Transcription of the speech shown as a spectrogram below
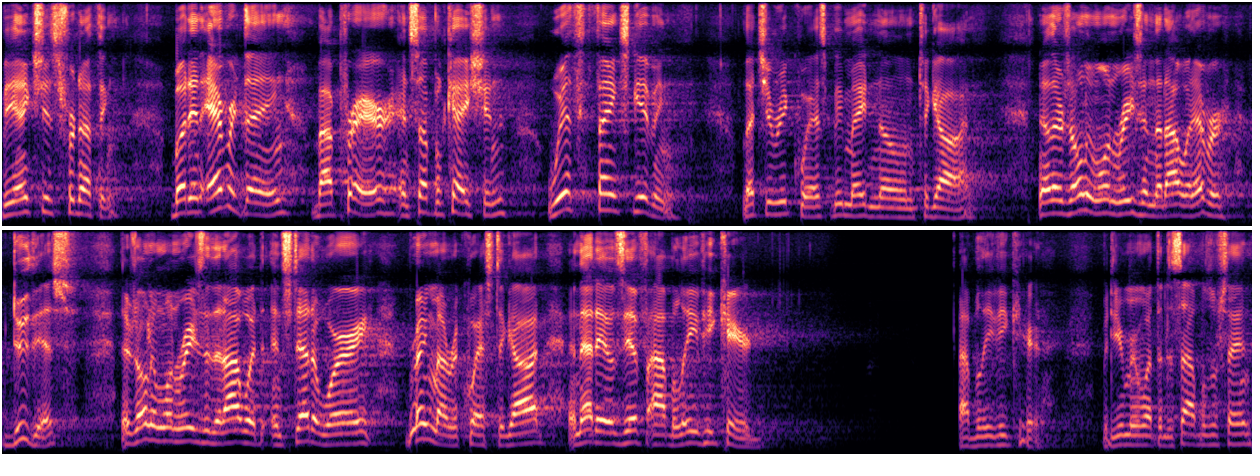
Be anxious for nothing. But in everything, by prayer and supplication, with thanksgiving, let your request be made known to God. Now, there's only one reason that I would ever do this. There's only one reason that I would, instead of worry, bring my request to God, and that is if I believe He cared. I believe He cared. But do you remember what the disciples were saying?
